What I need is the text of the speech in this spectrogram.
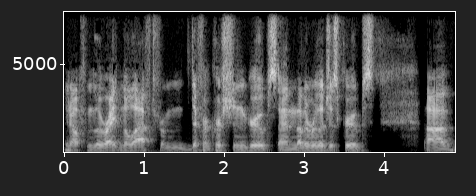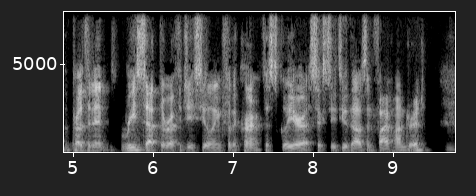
you know from the right and the left, from different Christian groups and other religious groups. Uh, the president reset the refugee ceiling for the current fiscal year at sixty-two thousand five hundred, mm.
